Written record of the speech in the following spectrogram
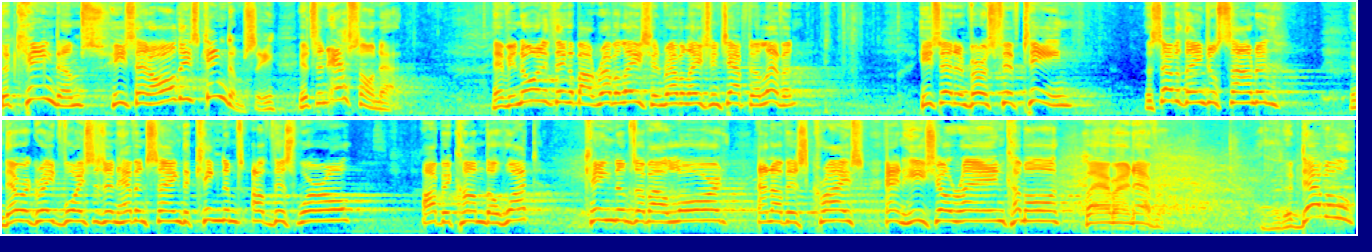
the kingdoms, he said, all these kingdoms, see, it's an S on that. And if you know anything about Revelation, Revelation chapter 11, he said in verse 15, the seventh angel sounded, and there were great voices in heaven saying, The kingdoms of this world are become the what? Kingdoms of our Lord and of his Christ, and he shall reign, come on, forever and ever. The devil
